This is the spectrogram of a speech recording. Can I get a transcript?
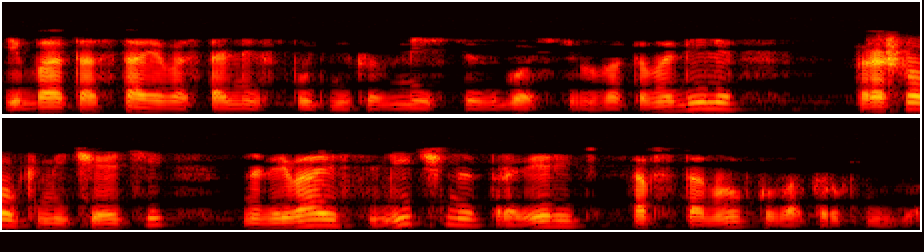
Ибад, оставив остальных спутников вместе с гостем в автомобиле, прошел к мечети, намереваясь лично проверить обстановку вокруг нее.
